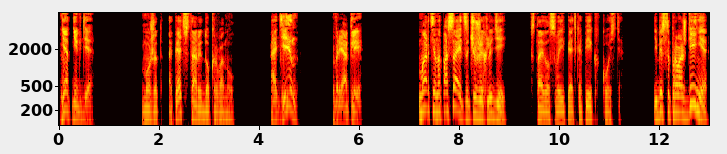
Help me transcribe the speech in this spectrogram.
Нет нигде». «Может, опять в старый док рванул?» «Один? Вряд ли». «Мартин опасается чужих людей», вставил свои пять копеек Костя. «И без сопровождения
